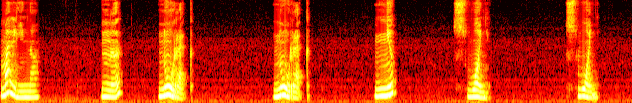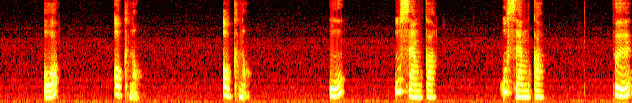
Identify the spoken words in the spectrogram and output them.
Malina. N. Nurek. Nurek. Н. Słoń. Słoń. O. Okno. Okno. U. Ósemka. Ósemka. P.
